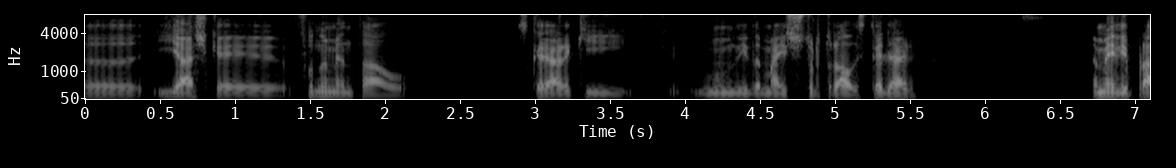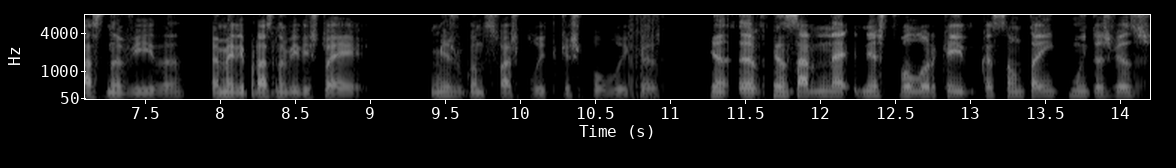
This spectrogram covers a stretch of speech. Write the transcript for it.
Uh, e acho que é fundamental, se calhar aqui, uma medida mais estrutural e se calhar a médio prazo na vida, a médio prazo na vida, isto é, mesmo quando se faz políticas públicas, pensar neste valor que a educação tem, que muitas vezes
